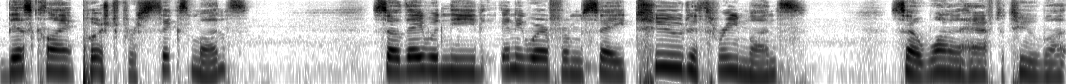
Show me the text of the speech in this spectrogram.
this client pushed for six months, so they would need anywhere from, say, two to three months. So, one and a half to two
